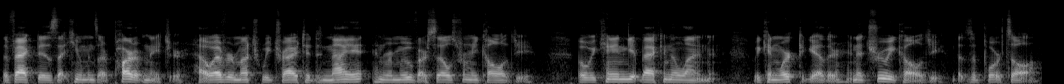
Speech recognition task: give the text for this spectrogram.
The fact is that humans are part of nature, however much we try to deny it and remove ourselves from ecology. But we can get back in alignment. We can work together in a true ecology that supports all.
